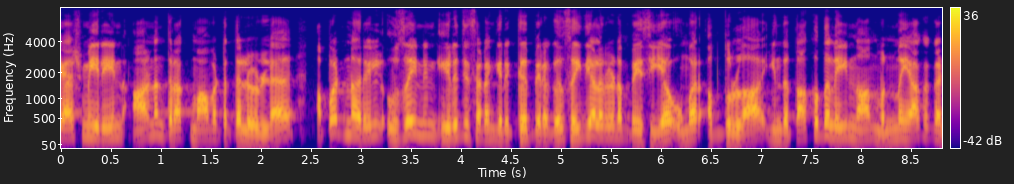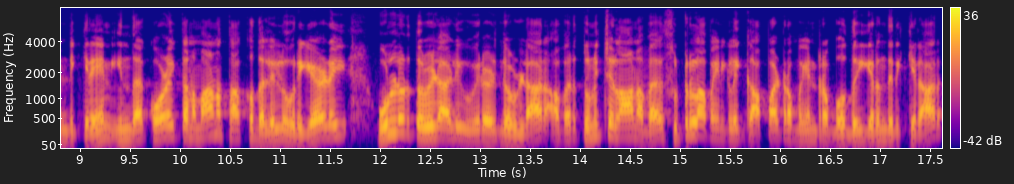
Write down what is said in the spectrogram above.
காஷ்மீரின் ஆனந்த்ராக் மாவட்டத்தில் உள்ள அப்பட்னரில் உசைனின் இறுதி சடங்கிற்கு பிறகு செய்தியாளர்களிடம் பேசிய உமர் அப்துல்லா இந்த தாக்குதலை நான் வன்மையாக கண்டிக்கிறேன். இந்த கோழைத்தனமான தாக்குதலில் ஒரு ஏழை உள்ளூர் தொழிலாளி உயிரிழந்துள்ளார். அவர் துணிச்சலானவர் சுற்றுலா பயணிகளை காப்பாற்ற முயன்ற போது இறந்திருக்கிறார்.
